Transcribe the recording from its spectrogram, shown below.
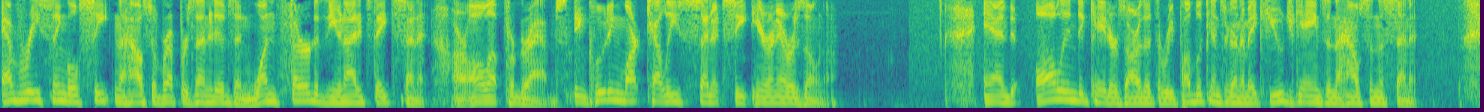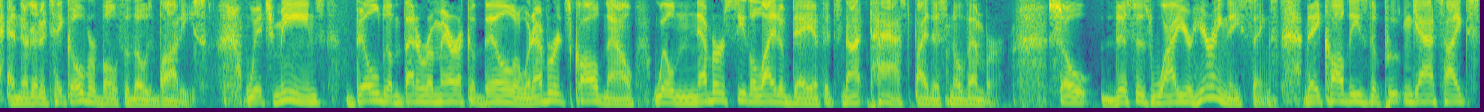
every single seat in the House of Representatives and one third of the United States Senate are all up for grabs, including Mark Kelly's Senate seat here in Arizona. And all indicators are that the Republicans are going to make huge gains in the House and the Senate and they're going to take over both of those bodies, which means Build a Better America bill or whatever it's called now will never see the light of day if it's not passed by this November. So this is why you're hearing these things. They call these the Putin gas hikes.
